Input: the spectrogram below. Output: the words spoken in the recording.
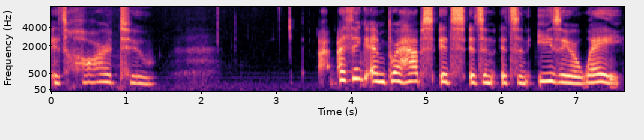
it's hard to I- I think and perhaps it's it's an it's an easier way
